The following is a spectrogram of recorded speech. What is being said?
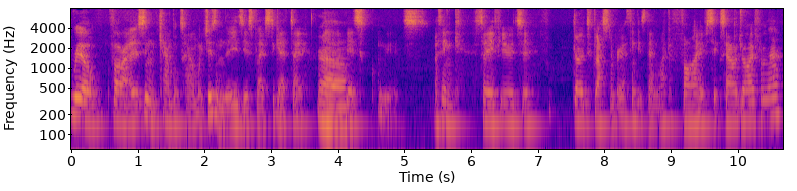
real far out. It's in Campbeltown, which isn't the easiest place to get to. Uh, It's it's. I think say if you were to go to Glastonbury, I think it's then like a five six hour drive from there.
